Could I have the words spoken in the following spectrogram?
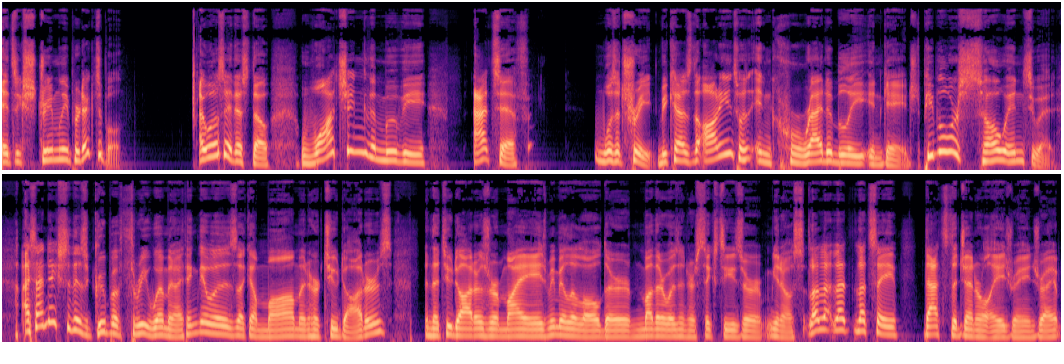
it's extremely predictable. I will say this though, watching the movie at TIFF was a treat because the audience was incredibly engaged. People were so into it. I sat next to this group of three women. I think there was like a mom and her two daughters, and the two daughters were my age, maybe a little older. Mother was in her 60s, or, you know, let, let, let's say that's the general age range, right?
